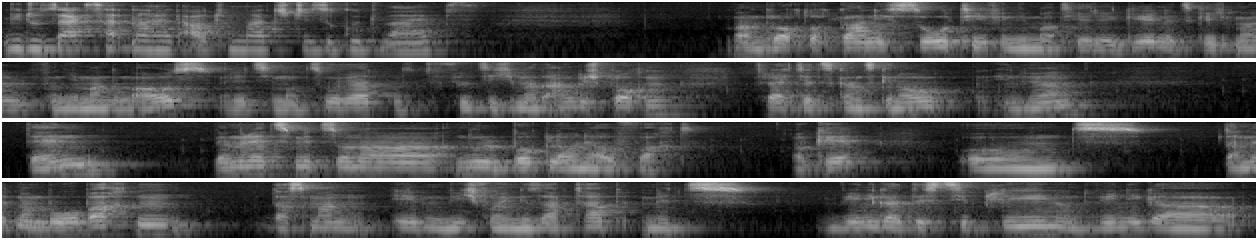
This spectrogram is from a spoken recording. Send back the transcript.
wie du sagst, hat man halt automatisch diese Good Vibes. Man braucht auch gar nicht so tief in die Materie gehen. Jetzt gehe ich mal von jemandem aus, wenn jetzt jemand zuhört, fühlt sich jemand angesprochen, vielleicht jetzt ganz genau hinhören. Denn wenn man jetzt mit so einer Null-Bock-Laune aufwacht, Okay? Und damit man beobachten, dass man eben, wie ich vorhin gesagt habe, mit weniger Disziplin und weniger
